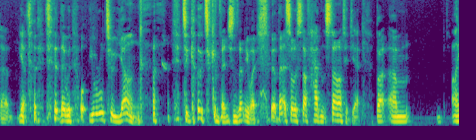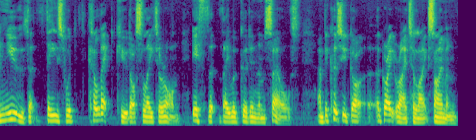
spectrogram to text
Uh, yeah, they were. You were all too young to go to conventions anyway. That sort of stuff hadn't started yet. But um, I knew that these would collect kudos later on if that they were good in themselves. And because you'd got a great writer like Simon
